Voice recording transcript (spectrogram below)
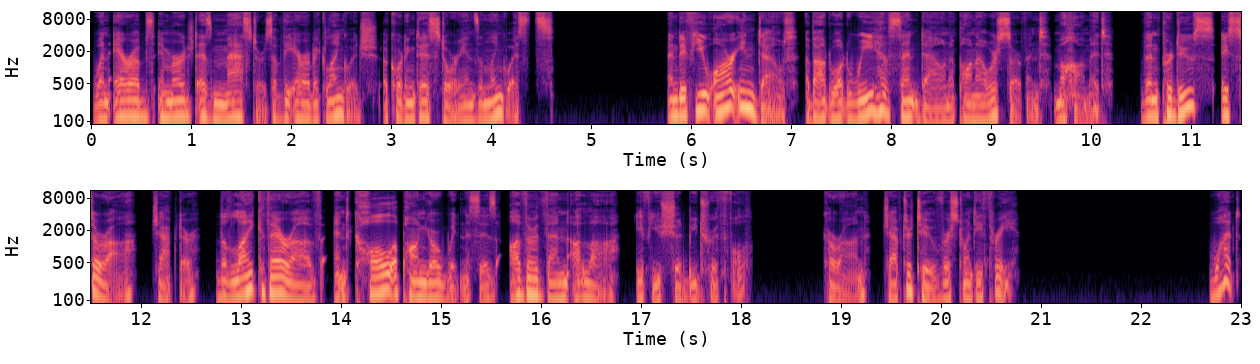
when Arabs emerged as masters of the Arabic language, according to historians and linguists. And if you are in doubt about what we have sent down upon our servant, Muhammad, then produce a surah, chapter, the like thereof, and call upon your witnesses other than Allah, if you should be truthful. Quran, chapter 2, verse 23. What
